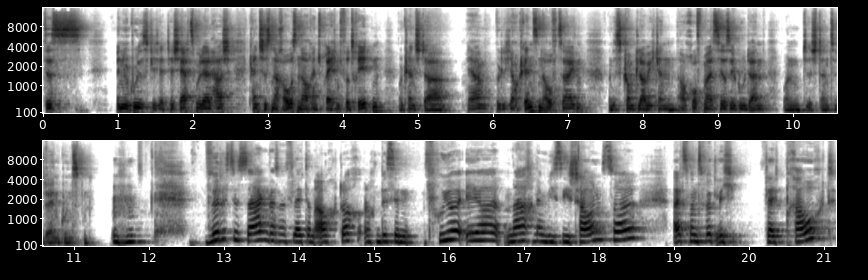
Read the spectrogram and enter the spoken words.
das, wenn du ein gutes Geschäftsmodell hast, kannst du es nach außen auch entsprechend vertreten und kannst da, ja, wirklich auch Grenzen aufzeigen. Und es kommt, glaube ich, dann auch oftmals sehr, sehr gut an und ist dann zu deinen Gunsten. Mhm. Würdest du sagen, dass man vielleicht dann auch doch noch ein bisschen früher eher nach einem VC schauen soll, als man es wirklich vielleicht braucht?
